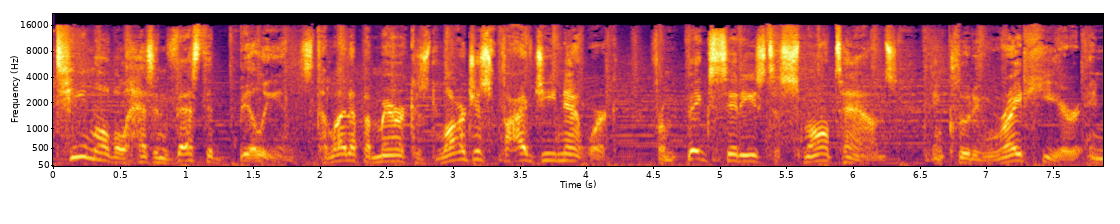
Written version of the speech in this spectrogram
T-Mobile has invested billions to light up America's largest 5G network from big cities to small towns, including right here in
